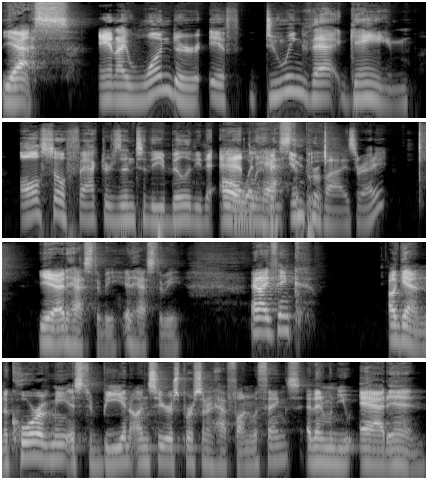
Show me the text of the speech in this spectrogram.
yes and I wonder if doing that game also factors into the ability to Oh, ad lib and to be. improvise, right? yeah it has to be it has to be and i think again the core of me is to be an unserious person and have fun with things. And then when you add in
